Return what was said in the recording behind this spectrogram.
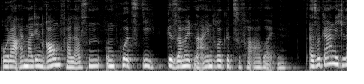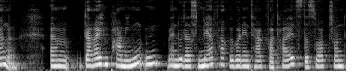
oder einmal den Raum verlassen, um kurz die gesammelten Eindrücke zu verarbeiten. Also gar nicht lange. Ähm, da reichen ein paar Minuten, wenn du das mehrfach über den Tag verteilst. Das sorgt schon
